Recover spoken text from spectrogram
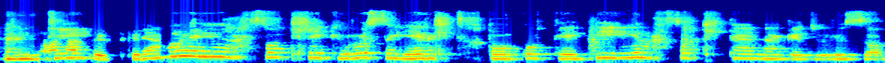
Ямар нэгэн асуудлыг юусоо ярилцах дурггүй. Те би ийм асуудалтай байна гэж юусоо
